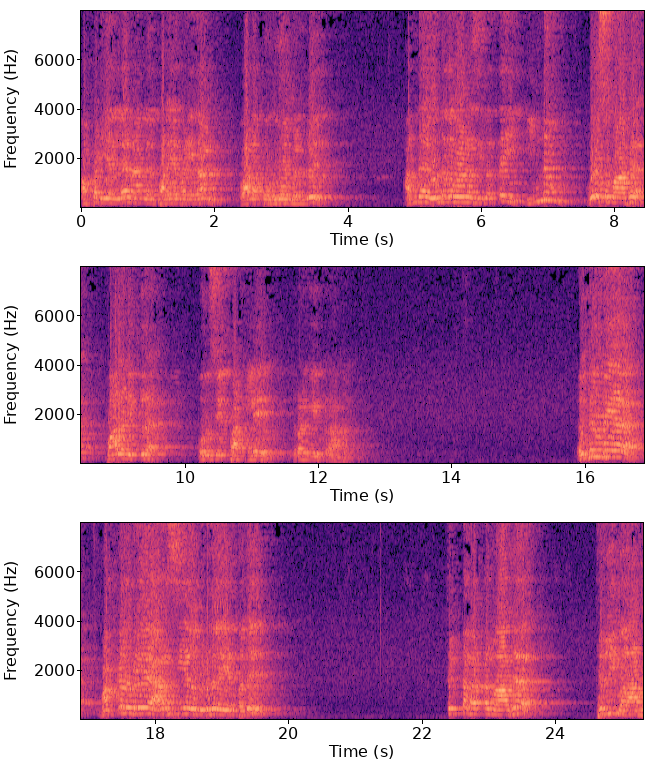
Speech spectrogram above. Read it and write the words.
அப்படியல்ல நாங்கள் பழையபடிதான் வாழப்போகிறோம் என்று அந்த உன்னதமான சீதத்தை இன்னும் மோசமாக பாலளிக்கிற ஒரு செயற்பாட்டிலே இறங்கியிருக்கிறார்கள் எங்களுடைய மக்களுடைய அரசியல் விடுதலை என்பது திட்டவட்டமாக தெளிவாக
